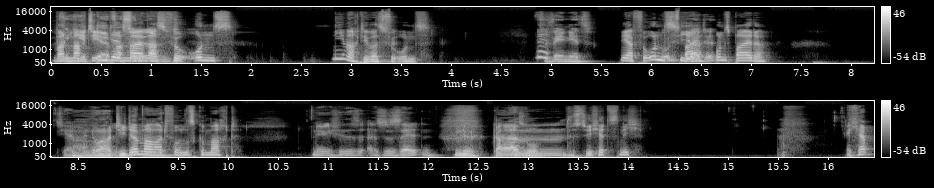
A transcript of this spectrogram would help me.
Wann macht die, die denn mal so was für uns? Nie macht die was für uns. Nee. Für wen jetzt? Ja, für uns, uns hier. Beide? Uns beide. Sie hat, Aber hat die denn mal was für uns gemacht? Nee, also selten. Nö, also ähm, wüsste ich jetzt nicht. Ich habe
